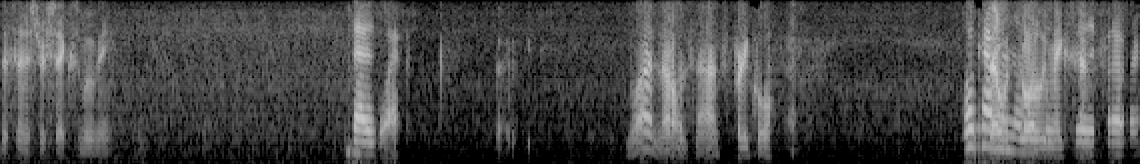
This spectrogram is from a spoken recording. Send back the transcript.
the Sinister Six movie. That is whack. What? No, it's not. It's pretty cool. Well, Cabin would totally Woods make was really sense. whatever.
